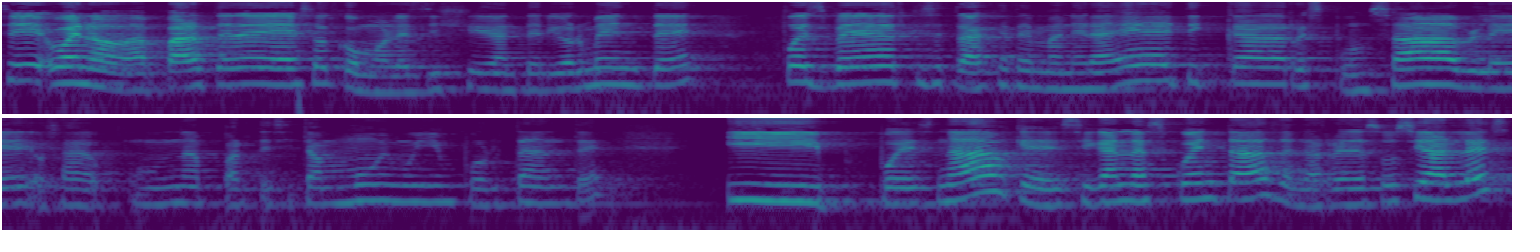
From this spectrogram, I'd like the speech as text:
Sí, bueno, aparte de eso, como les dije anteriormente, pues ver que se trabaje de manera ética, responsable, o sea, una partecita muy, muy importante. Y pues nada, que sigan las cuentas de las redes sociales.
